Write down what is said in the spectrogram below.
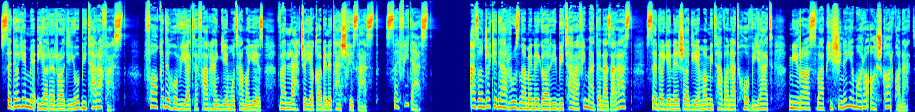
صدای معیار رادیو بیطرف است. فاقد هویت فرهنگی متمایز و لحجه قابل تشخیص است. سفید است. از آنجا که در روزنامه نگاری بیطرفی مد نظر است، صدای نژادی ما می تواند هویت، میراث و پیشینه ما را آشکار کند.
